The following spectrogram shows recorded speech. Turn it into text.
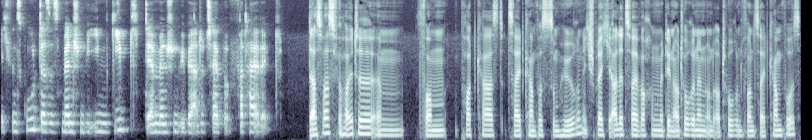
ich finde es gut, dass es Menschen wie ihn gibt, der Menschen wie Beate Zschäpe verteidigt. Das war's für heute ähm, vom Podcast Zeit Campus zum Hören. Ich spreche alle zwei Wochen mit den Autorinnen und Autoren von Zeit Campus.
